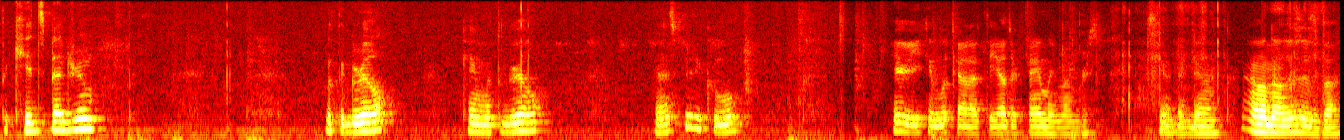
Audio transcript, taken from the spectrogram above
the kids' bedroom with the grill. Came with the grill. That's pretty cool. Here you can look out at the other family members. See what they're doing. Oh no, this is the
